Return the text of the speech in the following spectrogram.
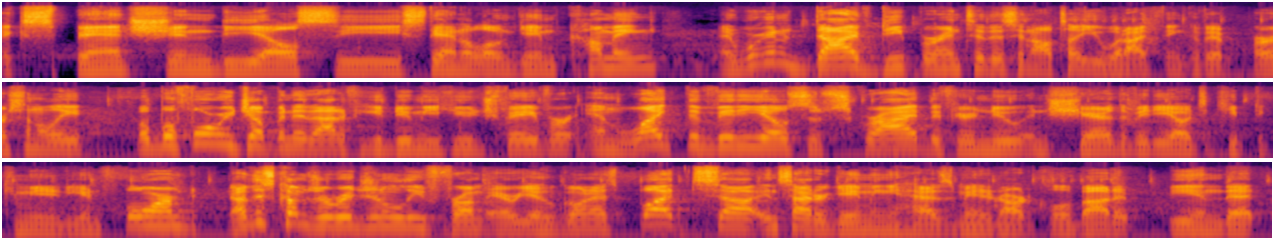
expansion DLC standalone game coming. And we're going to dive deeper into this, and I'll tell you what I think of it personally. But before we jump into that, if you could do me a huge favor and like the video, subscribe if you're new, and share the video to keep the community informed. Now, this comes originally from Area Jugones, but uh, Insider Gaming has made an article about it, being that,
